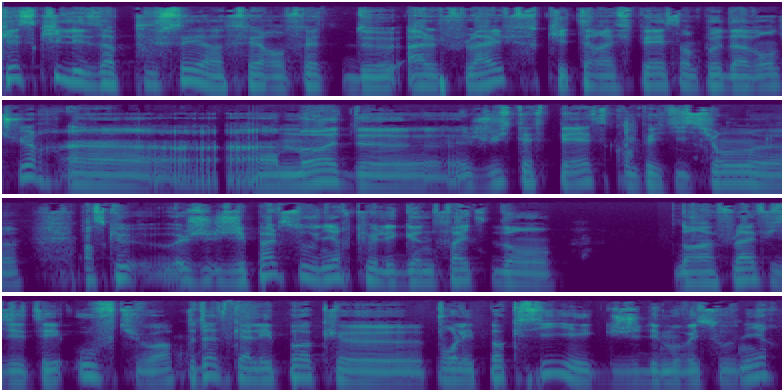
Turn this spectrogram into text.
Qu'est-ce qui les a poussés à faire en fait de Half-Life, qui était un FPS un peu d'aventure, un, mode euh, juste FPS, compétition euh, Parce que j'ai pas le souvenir que les gunfights dans, dans Half-Life, ils étaient ouf, tu vois. Peut-être qu'à l'époque, euh, pour l'époque, si, et que j'ai des mauvais souvenirs.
